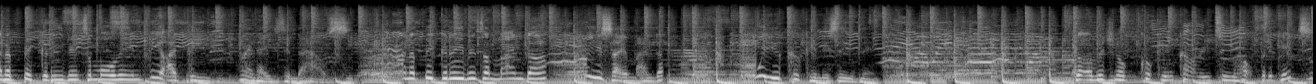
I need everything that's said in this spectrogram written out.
And a big good evening to Maureen, VIP Renee's in the house. And a big good evening to Amanda. What you saying, Amanda? What are you cooking this evening? Got original cooking curry too hot for the kids?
